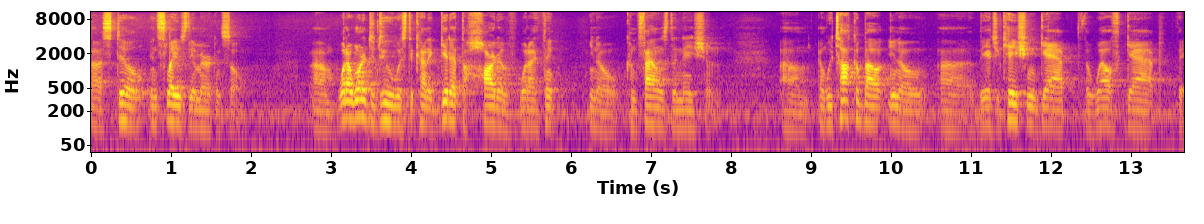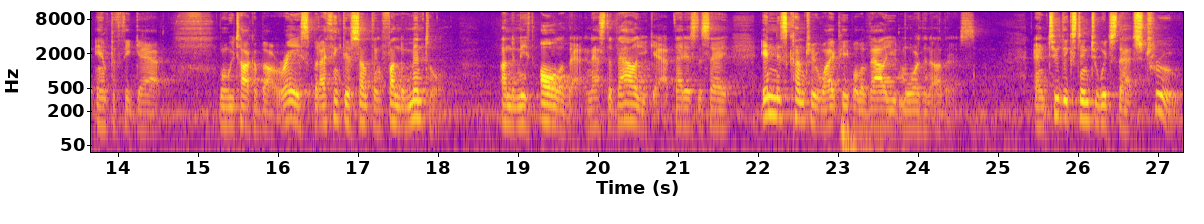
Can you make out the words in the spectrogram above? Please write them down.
uh, still enslaves the American soul. Um, what I wanted to do was to kind of get at the heart of what I think you know confounds the nation. Um, and we talk about, you know, uh, the education gap, the wealth gap, the empathy gap when we talk about race, but I think there's something fundamental underneath all of that, and that's the value gap. That is to say, in this country, white people are valued more than others. And to the extent to which that's true,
